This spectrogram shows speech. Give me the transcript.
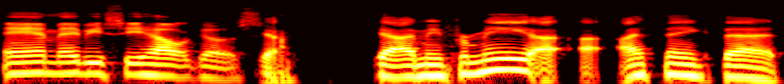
and maybe see how it goes. Yeah yeah, I mean, for me, I, I think that,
